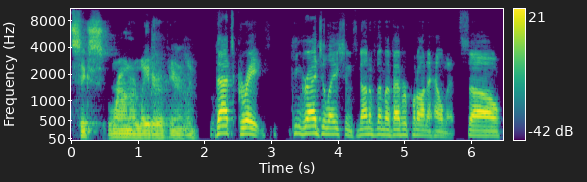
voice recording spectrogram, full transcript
Six round or later, apparently. That's great. Congratulations. None of them have ever put on a helmet. So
